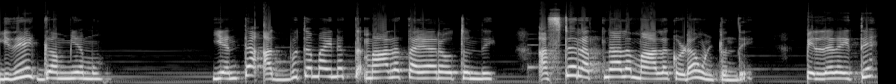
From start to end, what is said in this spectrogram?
ఇదే గమ్యము. ఎంత అద్భుతమైన త- మాల తయారవుతుంది. అష్టరత్నాల మాల కూడా ఉంటుంది. పిల్లలైతే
